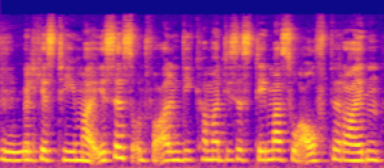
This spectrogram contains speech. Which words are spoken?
mhm. welches Thema ist es und vor allem, wie kann man dieses Thema so aufbereiten,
